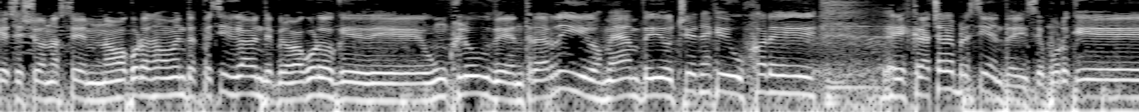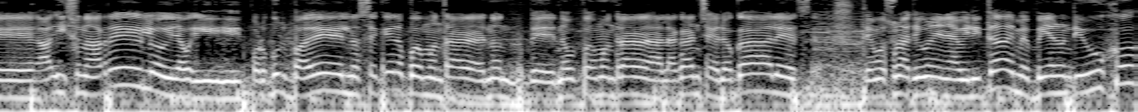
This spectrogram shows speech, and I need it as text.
qué sé yo, no sé, no me acuerdo ese momento específicamente, pero me acuerdo que de un club de Entre Ríos me han pedido, che, tenés que dibujar, eh, eh, escrachar al presidente, dice, porque hizo un arreglo y, por culpa de él, no sé qué, no podemos entrar, no, de- no podemos entrar a la cancha de locales, tenemos una tribuna inhabilitada y me pedían un dibujo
